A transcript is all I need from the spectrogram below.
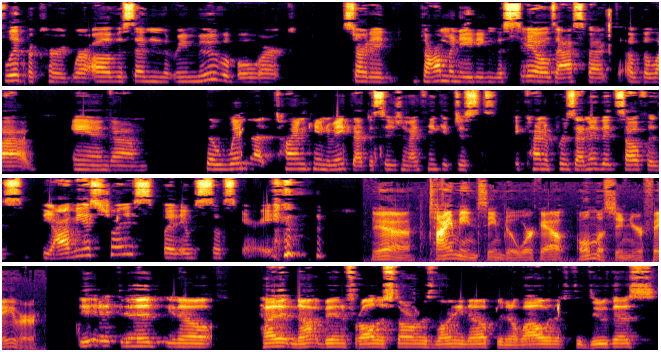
flip occurred where all of a sudden the removable work started dominating the sales aspect of the lab. And um, so when that time came to make that decision, I think it just it kind of presented itself as the obvious choice, but it was so scary. Yeah. Timing seemed to work out almost in your favor. It, it did, you know, had it not been for all the stars lining up and allowing us to do this,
